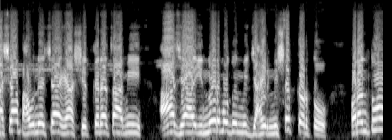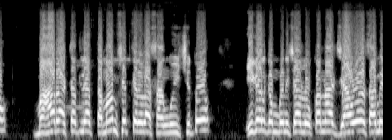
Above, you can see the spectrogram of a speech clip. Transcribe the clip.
अशा भावनेच्या ह्या शेतकऱ्याचा आम्ही आज ह्या इंदोर मधून मी जाहीर निषेध करतो. परंतु महाराष्ट्रातल्या तमाम शेतकऱ्याला सांगू इच्छितो इगल कंपनीच्या लोकांना ज्यावेळेस आम्ही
